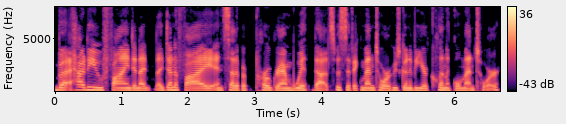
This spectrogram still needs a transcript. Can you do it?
But how do you find and identify and set up a program with that specific mentor who's going to be your clinical mentor?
